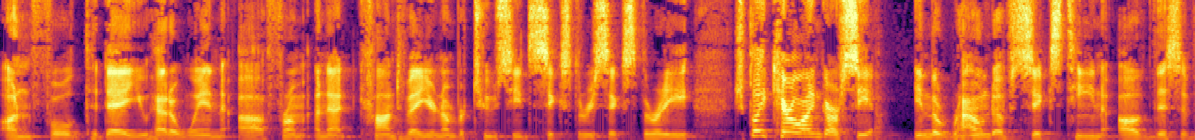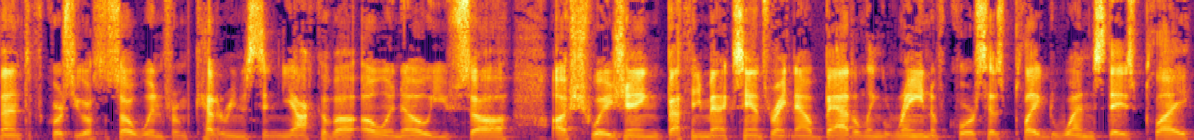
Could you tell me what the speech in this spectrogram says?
unfold today. You had a win uh, from Anett Kontaveit, your number two seed, 6 3 6 3. She played Caroline Garcia in the round of 16 of this event, of course, you also saw a win from Katerina Siniakova, 0 0. You saw uh, Shuai Zhang, Bethany Mattek-Sands right now battling rain, of course, has plagued Wednesday's play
